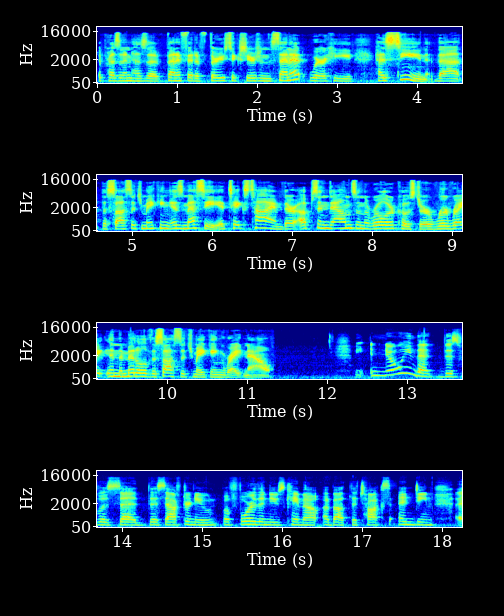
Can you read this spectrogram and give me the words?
The president has a benefit of 36 years in the Senate where he has seen that the sausage making is messy. It takes time. There are ups and downs in the roller coaster. We're right in the middle of the sausage making right now. Knowing that this was said this afternoon before the news came out about the talks ending, uh,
